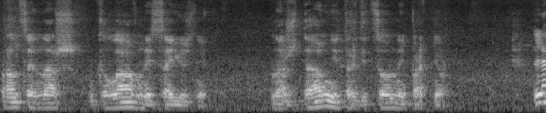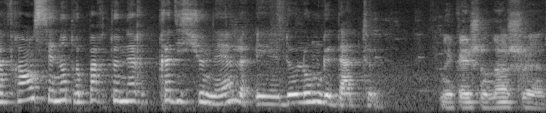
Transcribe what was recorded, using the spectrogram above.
Франция наш главный союзник, наш давний традиционный партнер. La France, c'est notre partenaire traditionnel et de longue date. Ну и, конечно, наши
